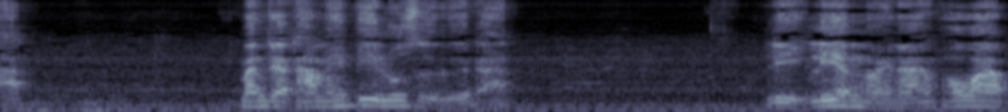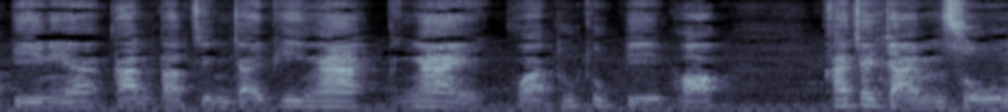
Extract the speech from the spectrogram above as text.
อัด มันจะทำให้พี่รู้สึกอึดอัด หลีกเลี่ยงหน่อยนะ เพราะว่าปีนี้การตัดสินใจพี่ง่ายง่ายกว่าทุก ๆ ปี เพราะค่าใช้จ่ายมันสูง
